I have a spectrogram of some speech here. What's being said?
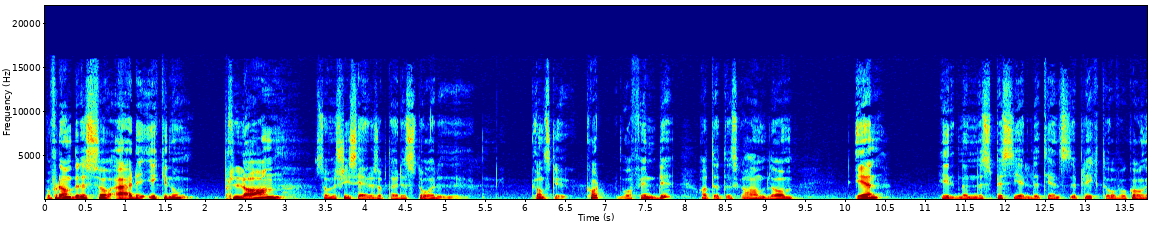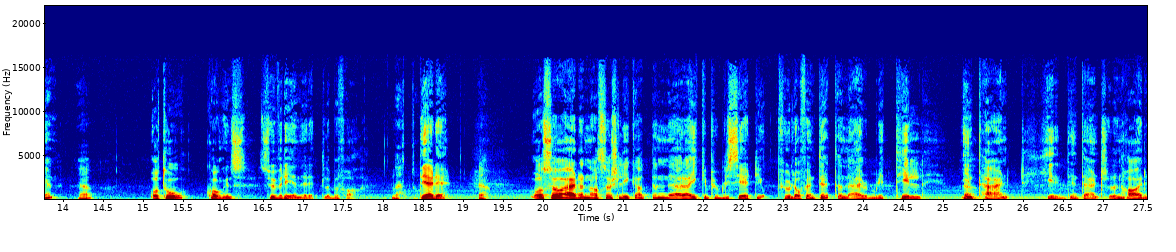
Og for det andre så er det ikke noen plan som skisseres opp der. Det står ganske kort og fyndig at dette skal handle om én hirdmennenes spesielle tjenesteplikt overfor kongen. Ja. Og to kongens suverene rett til å befale. Nettopp. Det er det. Ja. Og så er den altså slik at den er ikke publisert i full offentlighet. Den er blitt til internt, hird internt. Så den har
